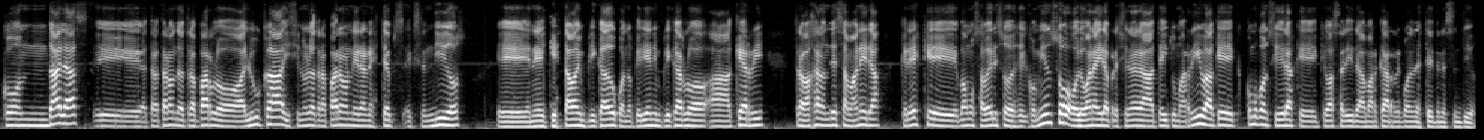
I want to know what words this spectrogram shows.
Con Dallas eh, trataron de atraparlo a Luca y si no lo atraparon eran steps extendidos eh, en el que estaba implicado cuando querían implicarlo a Kerry. Trabajaron de esa manera. ¿Crees que vamos a ver eso desde el comienzo o lo van a ir a presionar a Tatum arriba? ¿Qué, ¿Cómo consideras que, va a salir a marcar con el State en ese sentido?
